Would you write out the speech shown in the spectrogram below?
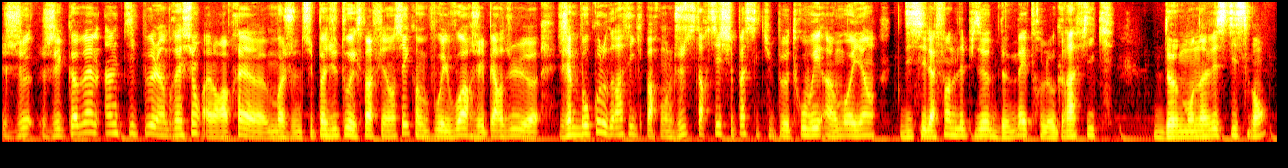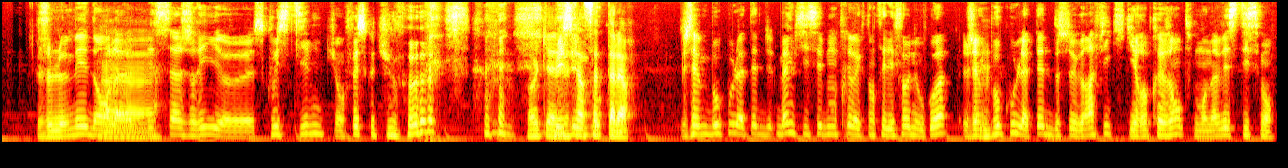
j'ai quand même un petit peu l'impression. Alors après, euh, moi je ne suis pas du tout expert financier, comme vous pouvez le voir, j'ai perdu. euh, J'aime beaucoup le graphique par contre. Juste Artie, je sais pas si tu peux trouver un moyen d'ici la fin de l'épisode de mettre le graphique de mon investissement. Je le mets dans Euh. la messagerie euh, Squeeze Team, tu en fais ce que tu veux. Ok, je vais faire ça tout à l'heure. J'aime beaucoup la tête, du- même si c'est montré avec ton téléphone ou quoi, j'aime Mm. beaucoup la tête de ce graphique qui représente mon investissement.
